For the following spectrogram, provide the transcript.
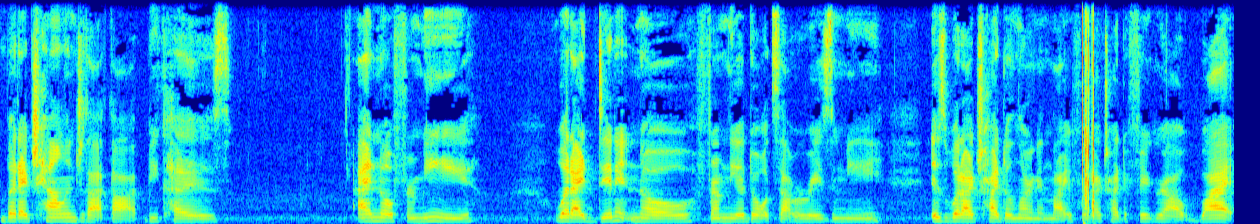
but I challenge that thought because I know for me, what I didn't know from the adults that were raising me is what I tried to learn in life, what I tried to figure out why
